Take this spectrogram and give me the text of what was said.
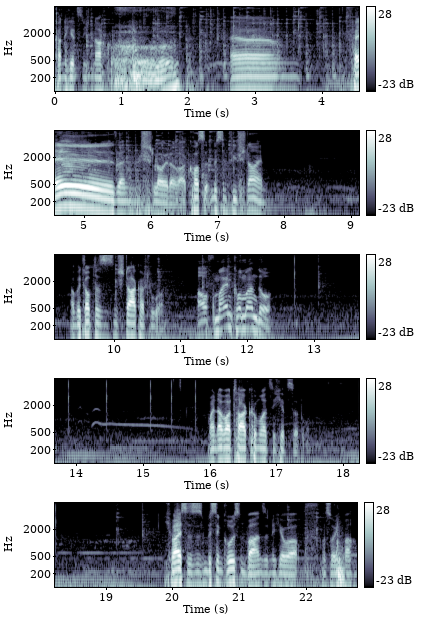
Kann ich jetzt nicht nachgucken. Ähm... Felsenschleuderer. Kostet ein bisschen viel Stein. Aber ich glaube, das ist ein starker Turm. Auf mein Kommando. Mein Avatar kümmert sich jetzt darum. Ich weiß, es ist ein bisschen größenwahnsinnig, aber pff, was soll ich machen?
